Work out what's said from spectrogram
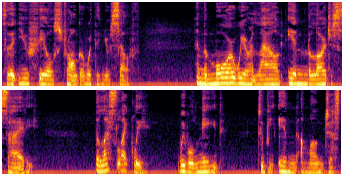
so that you feel stronger within yourself. And the more we are allowed in the larger society, the less likely we will need to be in among just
